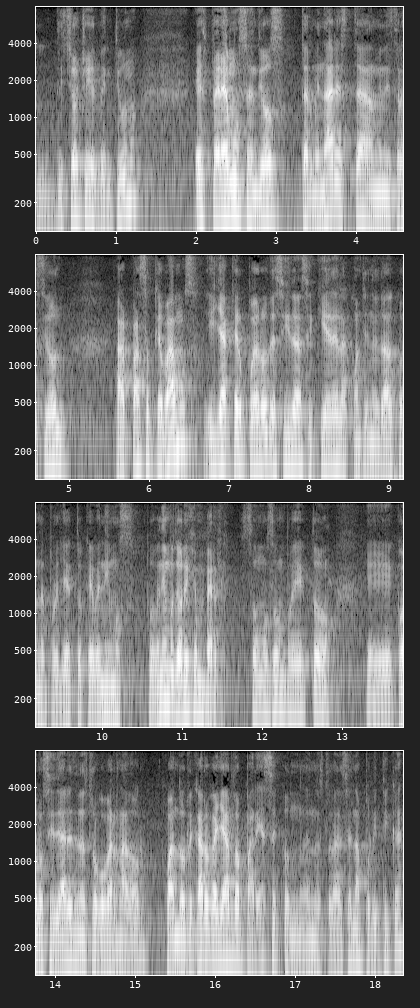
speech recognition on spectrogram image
el 18 y el 21. Esperemos en Dios terminar esta administración al paso que vamos y ya que el pueblo decida si quiere la continuidad con el proyecto que venimos, pues venimos de origen verde. Somos un proyecto eh, con los ideales de nuestro gobernador. Cuando Ricardo Gallardo aparece con, en nuestra escena política,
